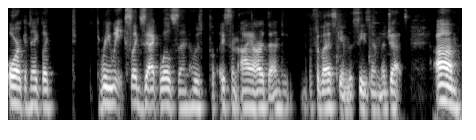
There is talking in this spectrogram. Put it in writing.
or it can take like three weeks, like Zach Wilson, who's placed an IR at the end for the last game of the season, the Jets. Um,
